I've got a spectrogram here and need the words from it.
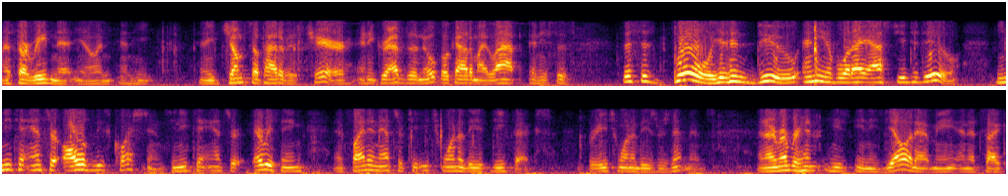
I start reading it, you know, and, and he and he jumps up out of his chair and he grabs the notebook out of my lap and he says, "This is bull. You didn't do any of what I asked you to do. You need to answer all of these questions. You need to answer everything and find an answer to each one of these defects for each one of these resentments." And I remember him he's and he's yelling at me and it's like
